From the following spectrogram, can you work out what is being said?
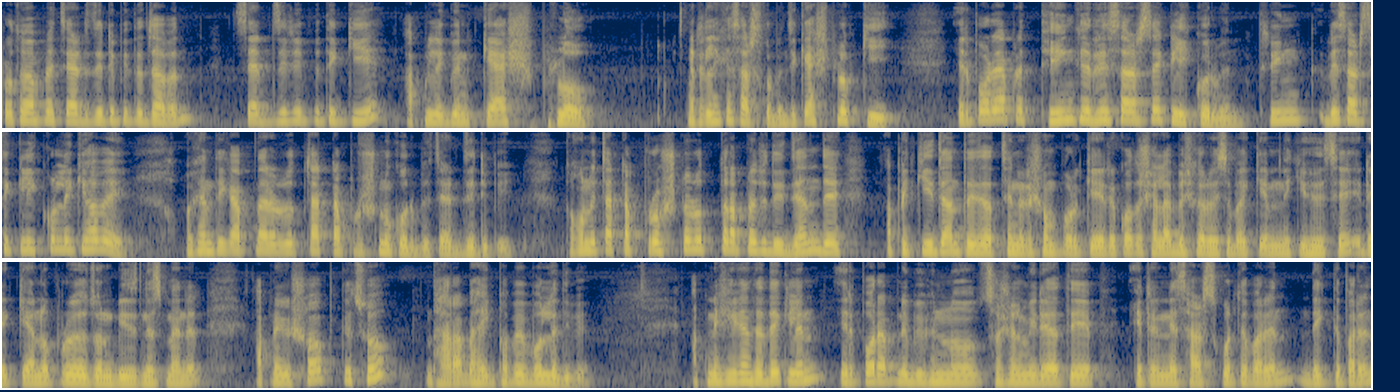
প্রথমে আপনি চ্যাট জিটিপিতে যাবেন। চ্যাট জিডিপিতে গিয়ে আপনি লিখবেন ক্যাশ ফ্লো এটা লিখে সার্চ করবেন যে ক্যাশ ফ্লো কী। এরপরে আপনি থিঙ্ক রিসার্চে ক্লিক করবেন। থিঙ্ক রিসার্চে ক্লিক করলে কী হবে? ওখান থেকে আপনার আরও চারটা প্রশ্ন করবে চ্যাট জিডিপি তখন ওই চারটা প্রশ্নের উত্তর আপনি যদি দেন যে, আপনি কী জানতে চাচ্ছেন এটা সম্পর্কে, এটা কত সালে আবিষ্কার হয়েছে বা কেমনি কী হয়েছে, এটা কেন প্রয়োজন বিজনেসম্যানের আপনাকে সব কিছু ধারাবাহিকভাবে বলে দিবে। আপনি সেখান থেকে দেখলেন, এরপর আপনি বিভিন্ন সোশ্যাল মিডিয়াতে এটা নিয়ে সার্চ করতে পারেন, দেখতে পারেন।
